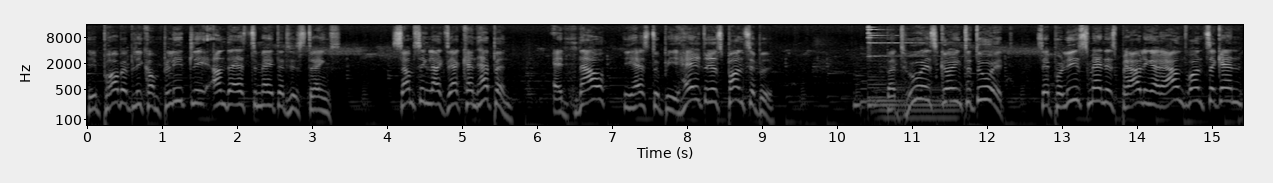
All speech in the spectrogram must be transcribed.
He probably completely underestimated his strength. Something like that can happen. And now he has to be held responsible. But who is going to do it? The policeman is prowling around once again.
